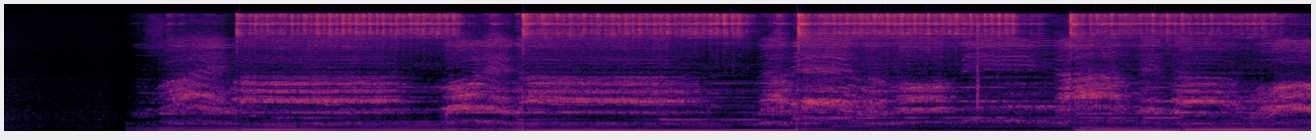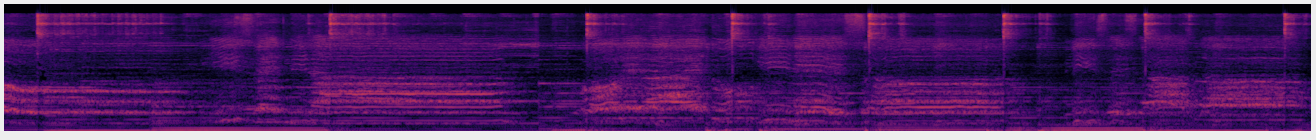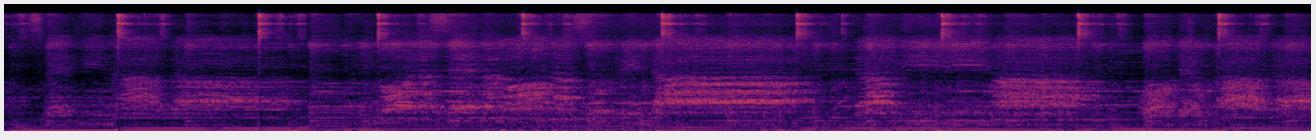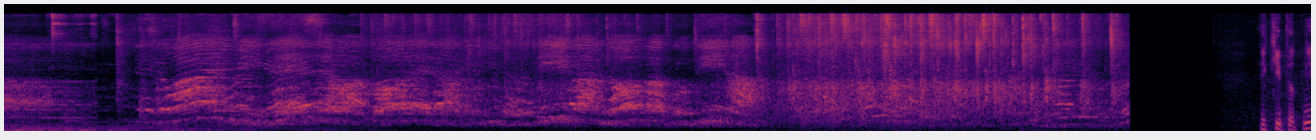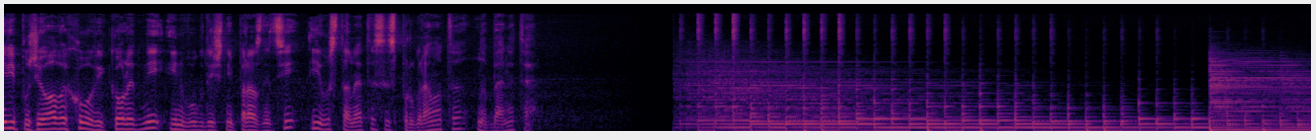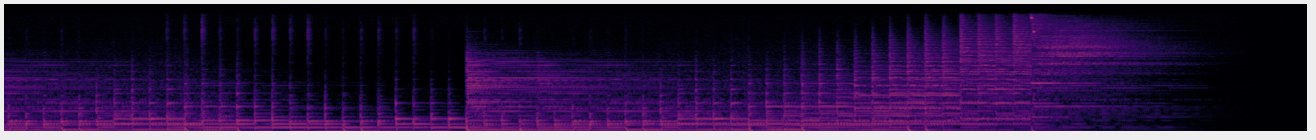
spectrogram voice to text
Екипът ни ви пожелава хубави коледни и новогодишни празници и останете с програмата на БНТ.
